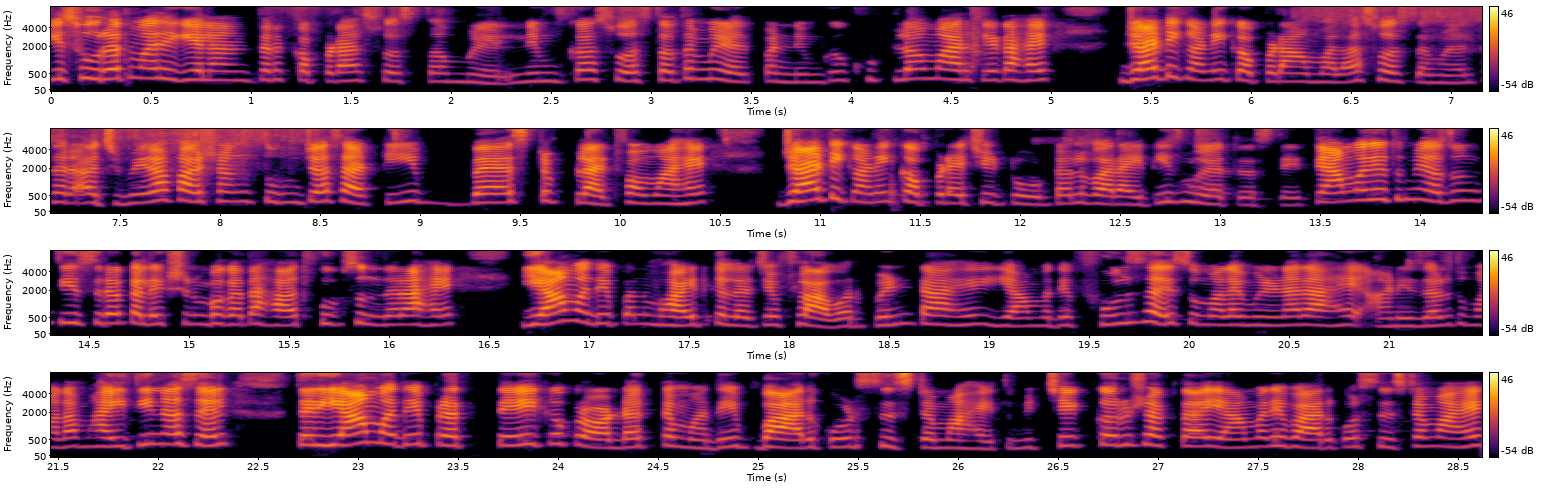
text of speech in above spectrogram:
की सुरतमध्ये गेल्यानंतर कपडा स्वस्त मिळेल. नेमकं स्वस्त तर मिळेल पण नेमकं कुठलं मार्केट आहे ज्या ठिकाणी कपडा आम्हाला स्वस्त मिळेल? तर अजमेरा फॅशन तुमच्यासाठी बेस्ट प्लॅटफॉर्म आहे. ज्या ठिकाणी कपड्याची टोटल व्हरायटीज मिळत असते त्यामध्ये तुम्ही अजून तिसरं कलेक्शन बघत आहात खूप सुंदर आहे. यामध्ये पण व्हाईट कलरचे फ्लावर प्रिंट आहे यामध्ये फुल साईज तुम्हाला मिळणार आहे आणि जर तुम्हाला माहिती नसेल तर यामध्ये प्रत्येक प्रॉडक्टमध्ये बारकोड सिस्टम आहे. तुम्ही चेक करू शकता यामध्ये बारकोड सिस्टम आहे.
